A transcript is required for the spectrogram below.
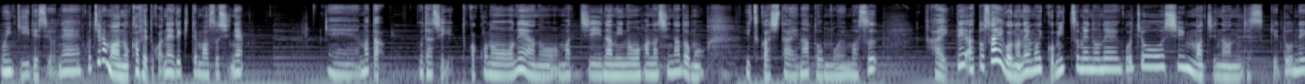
雰囲気いいですよねこちらもあのカフェとかねできてますしね、えー、また宇田市とかこのねあの街並みのお話などもいつかしたいなと思います。はい、であと最後のねもう一個3つ目のね五条新町なんですけどネッ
